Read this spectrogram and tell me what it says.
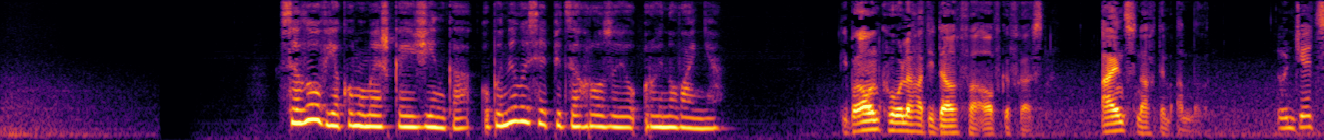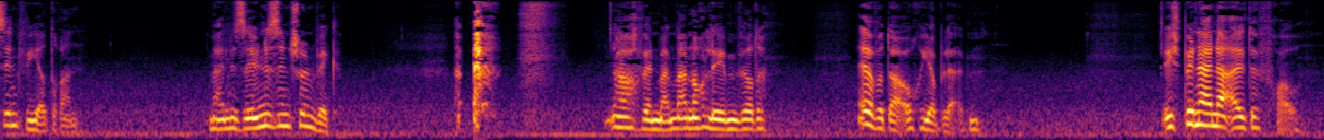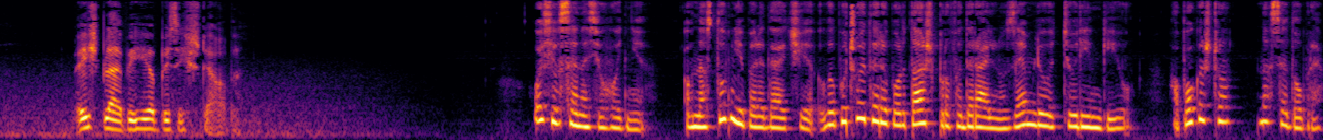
Село, в якому мешкає жінка, опинилося під загрозою руйнування. Die Braunkohle hat die Dörfer aufgefressen. Eins nach dem anderen. Und jetzt sind wir dran. Meine Söhne sind schon weg. Ach, wenn mein Mann noch leben würde. Er würde auch hier bleiben. Ich bin eine alte Frau. Ich bleibe hier, bis ich sterbe. Ось і все на сьогодні. В наступній передачі ви почуєте репортаж про федеральну землю Тюрінгію. А поки що на все добре.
